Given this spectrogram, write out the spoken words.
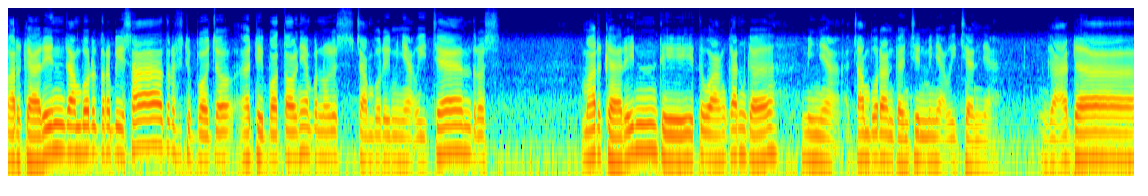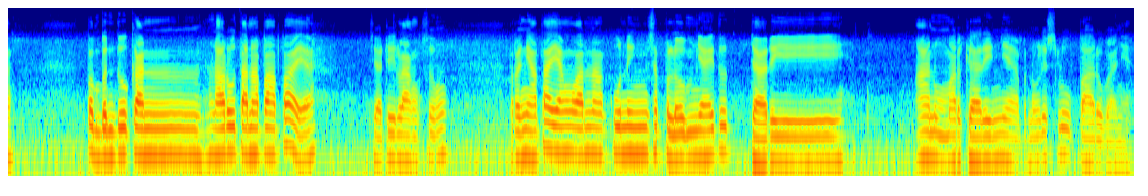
Margarin campur terpisah terus eh, di botolnya penulis campuri minyak wijen terus margarin dituangkan ke minyak campuran bensin minyak wijennya. Nggak ada pembentukan larutan apa-apa ya. Jadi langsung ternyata yang warna kuning sebelumnya itu dari anu margarinnya penulis lupa rupanya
